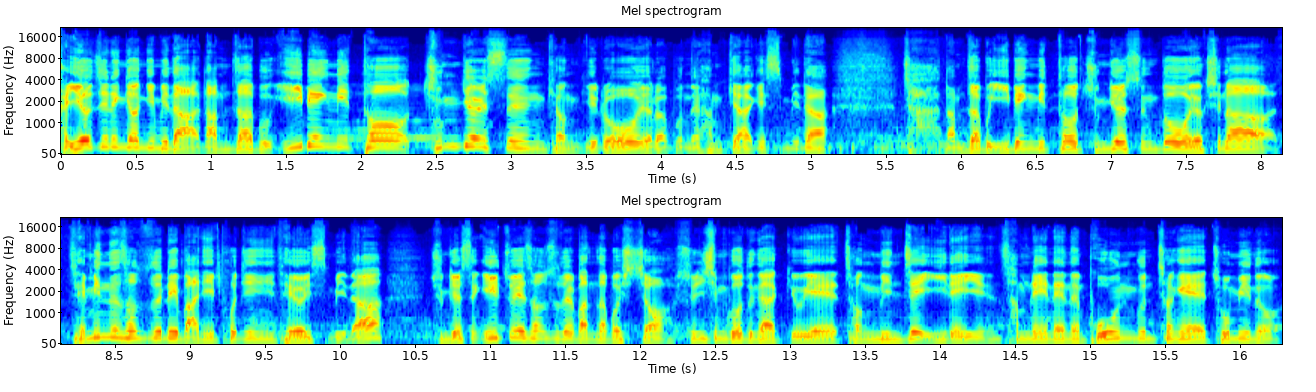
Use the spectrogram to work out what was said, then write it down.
자 이어지는 경기입니다. 남자부 200m 중결승 경기로 여러분을 함께하겠습니다. 자 남자부 200m 중결승도 역시나 재밌는 선수들이 많이 포진이 되어 있습니다. 중결승 1조의 선수들 만나보시죠. 순심고등학교의 정민재 2레인, 3레인에는 보은군청의 조민우,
